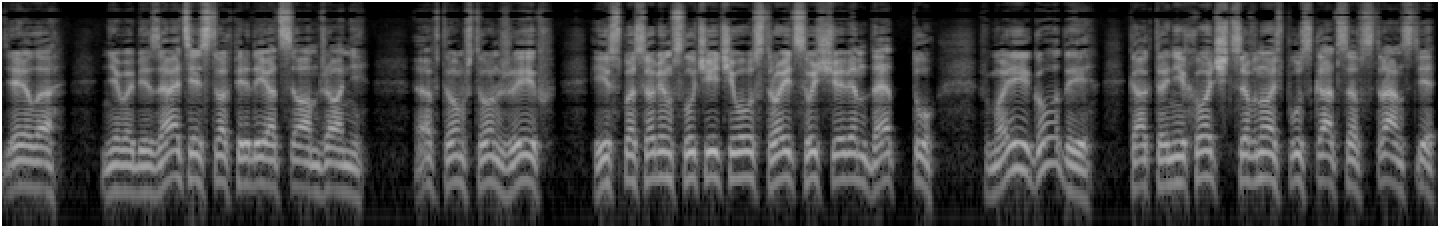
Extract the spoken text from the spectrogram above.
Дело не в обязательствах перед ее отцом, Джонни, а в том, что он жив и способен в случае чего устроить сущую вендетту. В мои годы как-то не хочется вновь пускаться в странстве,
